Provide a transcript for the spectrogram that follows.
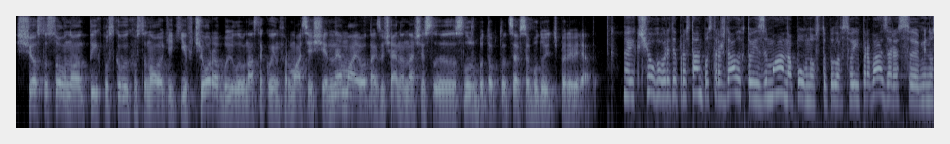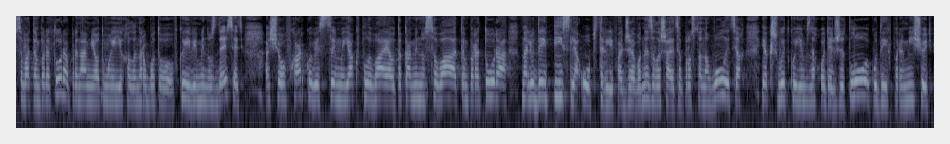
Що стосовно тих пускових установок, які вчора били, у нас такої інформації ще немає. Однак, звичайно, наші служби, тобто, це все будуть перевіряти. Ну, якщо говорити про стан постраждалих, то і зима наповно вступила в свої права. Зараз е, мінусова температура. Принаймні, от ми їхали на роботу в Києві мінус 10. А що в Харкові з цим як впливає така мінусова температура на людей після обстрілів? Адже вони залишаються просто на вулицях. Як швидко їм знаходять житло, куди їх переміщують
